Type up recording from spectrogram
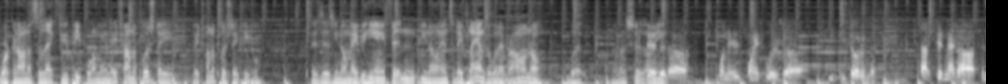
working on a select few people. I mean, they trying to push they they trying to push their people. It's just you know maybe he ain't fitting you know into their plans or whatever. I don't know, but you know, that shit. I mean, that uh, one of his points was uh, he, he told him to stop sitting at the office,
